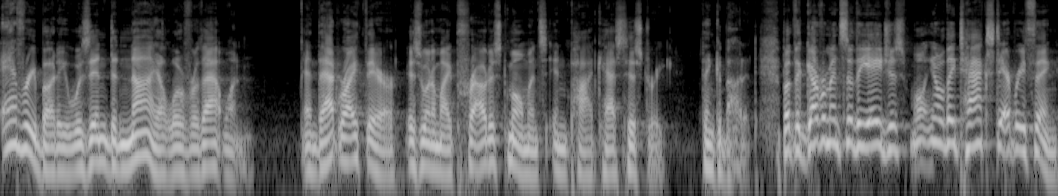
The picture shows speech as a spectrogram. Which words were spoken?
everybody was in denial over that one. And that right there is one of my proudest moments in podcast history. Think about it. But the governments of the ages, well, you know, they taxed everything.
